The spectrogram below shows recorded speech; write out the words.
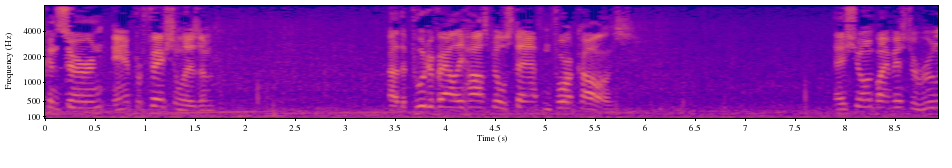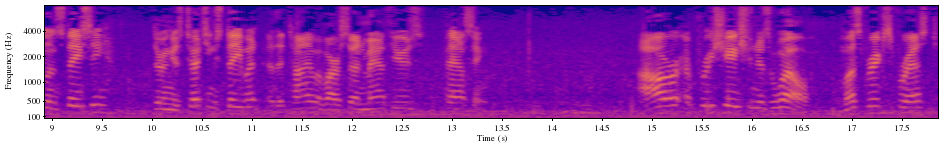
concern, and professionalism of the Poudre Valley Hospital staff in Fort Collins. As shown by Mr. Rulon Stacy during his touching statement at the time of our son Matthew's passing. Our appreciation as well must be expressed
